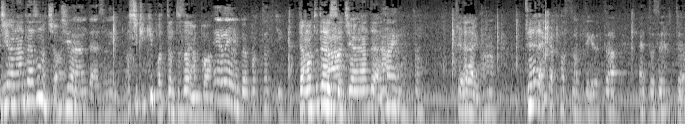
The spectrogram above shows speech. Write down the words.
Julian Anderson a csaj? Julian Anderson, így van. Az csak ki kipattant az ajamba. Élményből pattant ki. Te mondtad először. Julian Anderson? Aha, én mondtam. Tényleg? Aha. Tényleg? Nekem faszom téged ettől, ettől az öröktől.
